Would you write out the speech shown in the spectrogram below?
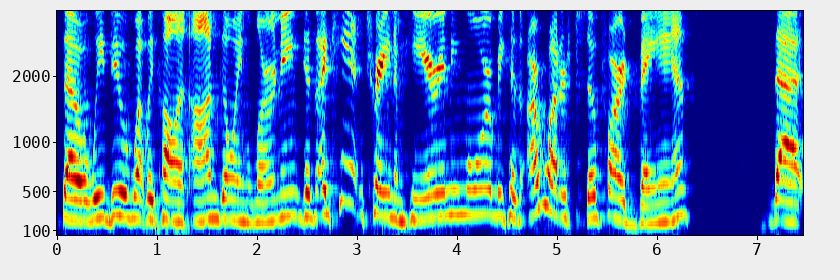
So we do what we call an ongoing learning because I can't train them here anymore because our water's so far advanced that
